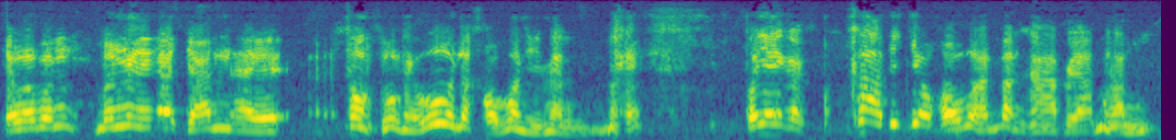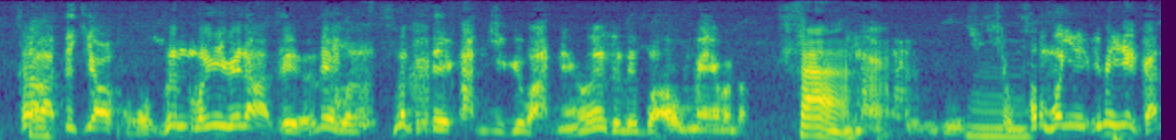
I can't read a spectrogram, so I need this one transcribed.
แต่ว่าบางบางอาจารย์ไอ้ท่องสูงเนี่ยโอ้แล้วเขาว่านี่แม่น เพราะยังก็ ข้าที่เกี่ยวเขาว่าหันบางหาไปหันหันข้าที่เกี่ยวเขามันมันมีเวลาซื้อเรียกว่ามันก็เด็กอันอีกอยู่หวานเนี่ยมันก็เลยบ่เอาแม่มันดอกค่ะมาอืมผมว่ายังไม่ยังกัน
